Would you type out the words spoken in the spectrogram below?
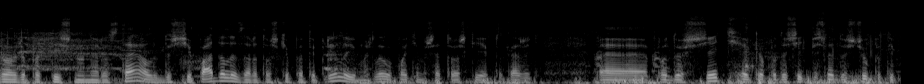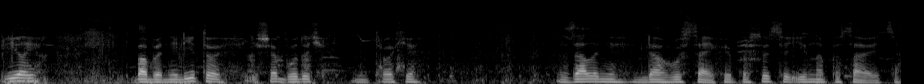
Трава вже практично не росте, але дощі падали, зараз трошки потепліло і можливо потім ще трошки, як то кажуть, е, подощить. Як подощить після дощу потепліє, бабине літо і ще будуть трохи зелені для гусей. Хай пасуться і напасаються.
